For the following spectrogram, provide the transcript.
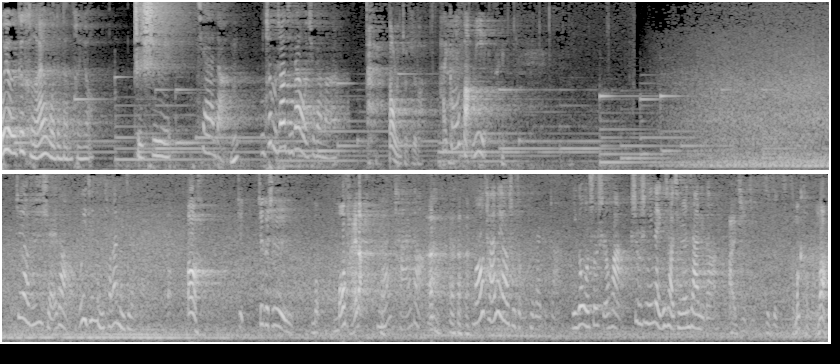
我有一个很爱我的男朋友，只是，亲爱的，你这么着急带我去干嘛？到了你就知道，还跟我保密。这钥匙是谁的？我以前怎么从来没见过？啊，这这个是茅茅台的。茅台的？茅台的钥匙怎么会在你这儿？你跟我说实话，是不是你哪个小情人家里的？哎，这这这这怎么可能啊？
